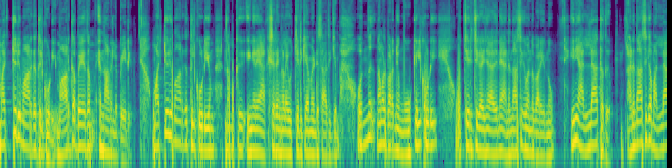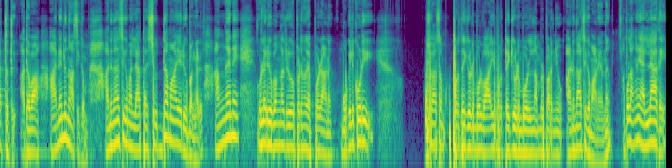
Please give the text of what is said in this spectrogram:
മറ്റൊരു മാർഗത്തിൽ കൂടി മാർഗഭേദം എന്നാണല്ലോ പേര്. മറ്റൊരു മാർഗത്തിൽ കൂടിയും നമുക്ക് ഇങ്ങനെ അക്ഷരങ്ങളെ ഉച്ചരിക്കാൻ വേണ്ടി സാധിക്കും. ഒന്ന് നമ്മൾ പറഞ്ഞു മൂക്കിൽ കൂടി ഉച്ചരിച്ചു കഴിഞ്ഞാൽ അതിനെ അനുനാസികമെന്ന് പറയുന്നു. ഇനി അല്ലാത്തത് അനുനാസികമല്ലാത്തത് അഥവാ അനനുനാസികം. അനുനാസികമല്ലാത്ത ശുദ്ധമായ രൂപങ്ങൾ. അങ്ങനെ ഉള്ള രൂപങ്ങൾ രൂപപ്പെടുന്നത് എപ്പോഴാണ്? മൂക്കിൽ കൂടി ശ്വാസം പുറത്തേക്ക് വിടുമ്പോൾ വായു പുറത്തേക്ക് വിടുമ്പോൾ നമ്മൾ പറഞ്ഞു അനുനാസികമാണ് എന്ന്. അപ്പോൾ അങ്ങനെ അല്ലാതെ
